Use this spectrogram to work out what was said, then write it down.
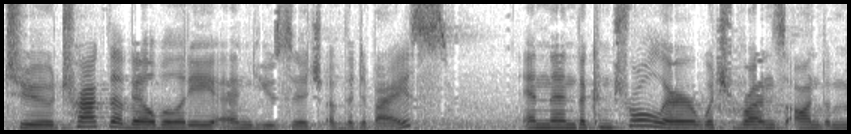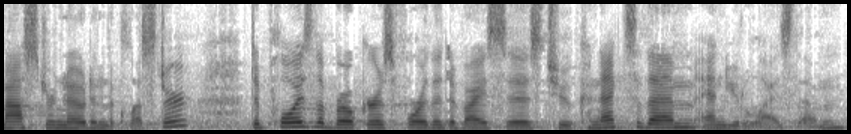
to track the availability and usage of the device. And then the controller, which runs on the master node in the cluster, deploys the brokers for the devices to connect to them and utilize them.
